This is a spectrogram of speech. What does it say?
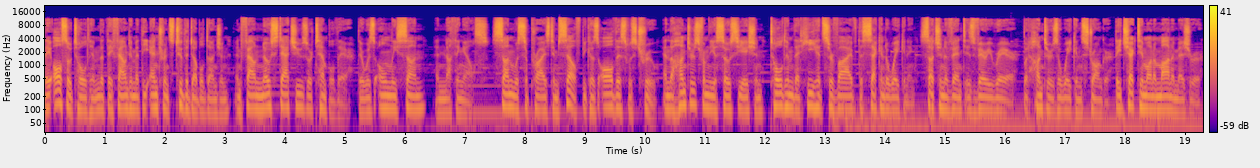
They also told him that they found him at the entrance to the double dungeon and found no statues or temple there. There was only sun and nothing else. Sun was surprised himself because all this was true, and the hunters from the association told him that he had survived the second awakening. Such an event is very rare, but hunters awaken stronger. They checked him on a mana measurer,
